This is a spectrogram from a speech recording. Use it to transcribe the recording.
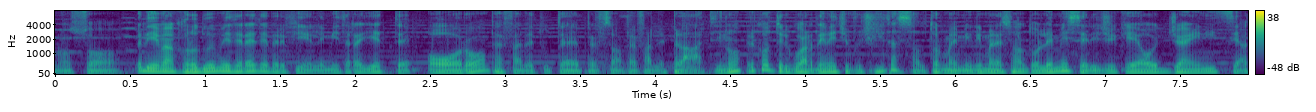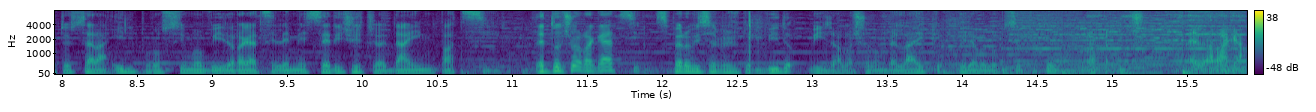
non so. Quindi mi mancano due mitragliette per finire le mitragliette oro, per farle tutte, per, insomma, per farle platino. Per quanto riguarda invece i fucili d'assalto, ormai mi rimane soltanto l'M16 che ho già iniziato e sarà il prossimo video. Ragazzi, l'M16 c'è da impazzire. Detto ciò ragazzi, spero vi sia piaciuto il video, vi lascio un bel like, vi devo lo che siete un abbraccio. Bella raga!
